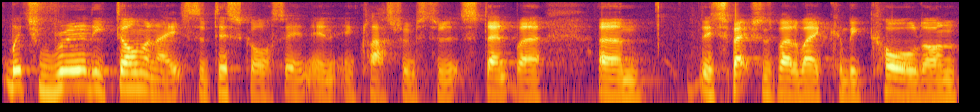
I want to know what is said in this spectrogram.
which really dominates the discourse in, in, in classrooms to an extent where um, the inspections, by the way, can be called on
